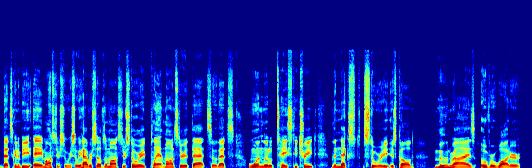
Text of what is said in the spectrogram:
that's going to be a monster story. So we have ourselves a monster story, plant monster at that. So that's one little tasty treat. The next story is called Moonrise Over Water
